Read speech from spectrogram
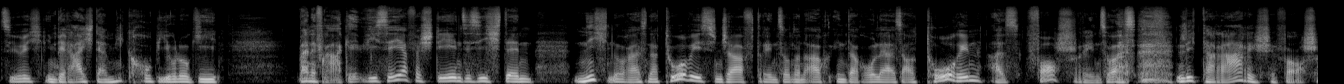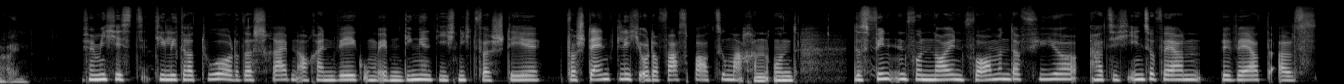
Zürich im Bereich der Mikrobiologie. Meine Frage, wie sehr verstehen Sie sich denn nicht nur als Naturwissenschaftlerin, sondern auch in der Rolle als Autorin, als Forscherin, so als literarische Forscherin? Für mich ist die Literatur oder das Schreiben auch ein Weg, um eben Dinge, die ich nicht verstehe, verständlich oder fassbar zu machen. Und das Finden von neuen Formen dafür hat sich insofern bewährt, als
